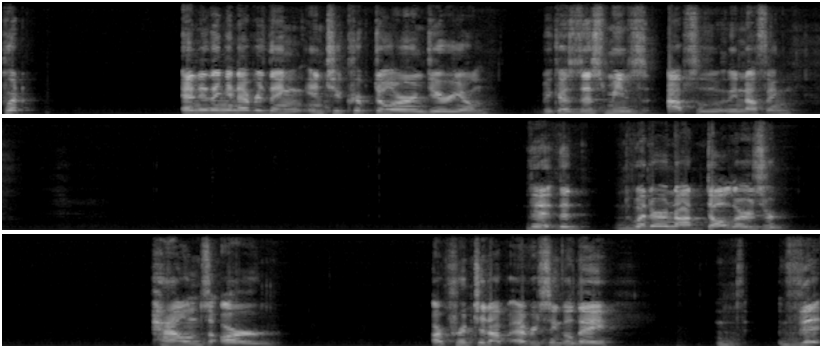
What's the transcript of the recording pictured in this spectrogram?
Put anything and everything into crypto or Ethereum because this means absolutely nothing. The the whether or not dollars or pounds are are printed up every single day the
